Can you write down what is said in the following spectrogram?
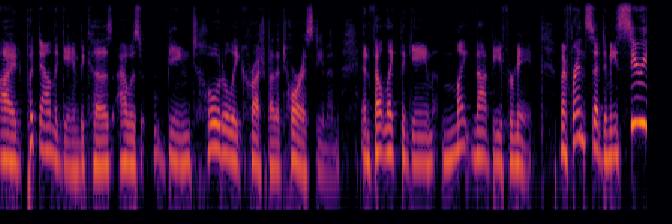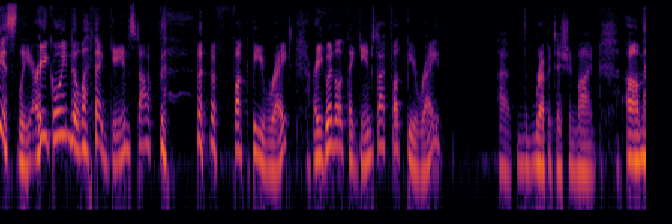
I'd put down the game because I was being totally crushed by the Taurus demon and felt like the game might not be for me. My friend said to me, Seriously, are you going to let that GameStop fuck be right? Are you going to let that GameStop fuck be right? uh, repetition mine. Um,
